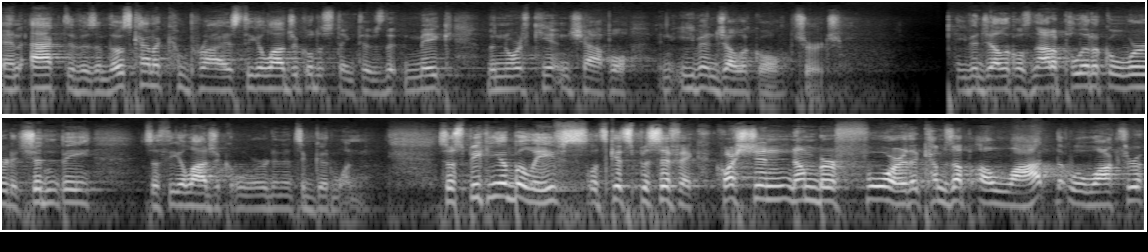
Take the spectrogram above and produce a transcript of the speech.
and activism. Those kind of comprise theological distinctives that make the North Canton Chapel an evangelical church. Evangelical is not a political word, it shouldn't be. It's a theological word, and it's a good one. So, speaking of beliefs, let's get specific. Question number four that comes up a lot that we'll walk through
